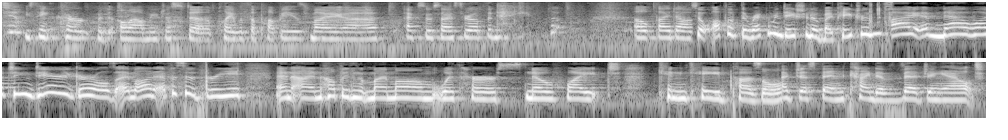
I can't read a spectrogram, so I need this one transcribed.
Two. You think Kurt would allow me just to play with the puppies my uh, exercise throughout the day? Oh, bye dog. So off of the recommendation of my patrons, I am now watching Derry Girls. I'm on episode three and I'm helping my mom with her Snow White Kinkade puzzle. I've just been kind of vegging out.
